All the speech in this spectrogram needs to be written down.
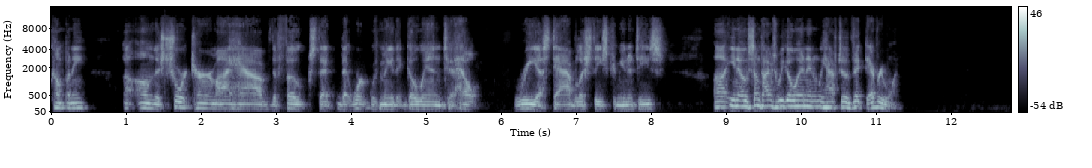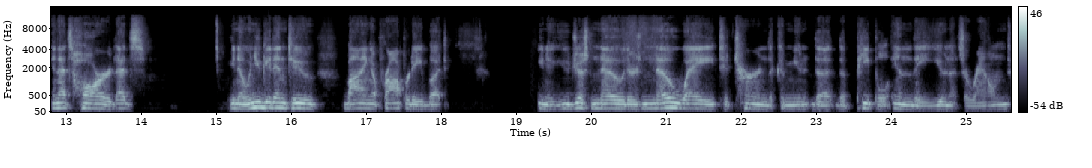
company. Uh, on the short term, I have the folks that that work with me that go in to help reestablish these communities. Uh, you know, sometimes we go in and we have to evict everyone. And that's hard. That's you know when you get into buying a property but you know you just know there's no way to turn the community the the people in the units around.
